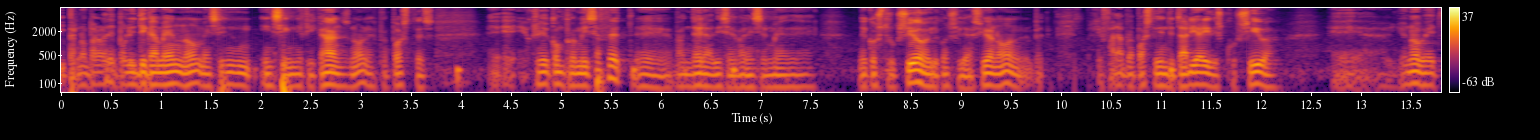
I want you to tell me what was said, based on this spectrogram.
i per no parlar de políticament no? més in, insignificants no? les propostes. Eh, jo crec que compromís ha fet eh, bandera d'aquest valencianisme de, de construcció i de conciliació no? perquè fa la proposta identitària i discursiva eh, jo no veig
